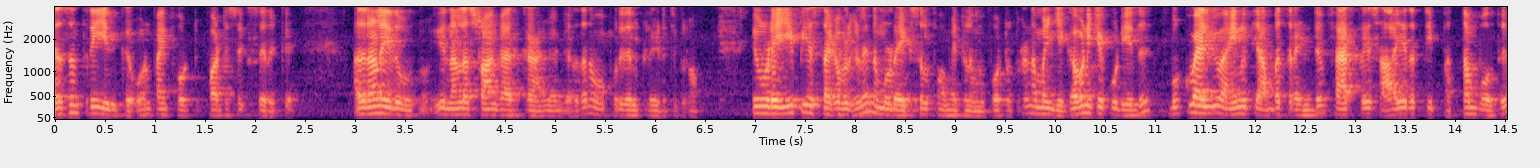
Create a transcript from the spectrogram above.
லெஸ் தென் த்ரீ இருக்கு. One point four forty six இருக்கு. அதனால இது இது நல்லா ஸ்ட்ராங்காக இருக்கிறாங்கிறத நம்ம புரிதலுக்குள்ள எடுத்துக்கிறோம். இவங்களுடைய இபிஎஸ் தகவல்களை நம்மளோட எக்ஸல் ஃபார்மேட்டில் நம்ம போட்டுக்கிறோம் நம்ம இங்கே கவனிக்கக்கூடியது புக் வேல்யூ ஐநூற்றி ஐம்பத்தி ரெண்டு ஃபேர் ப்ரைஸ் ஆயிரத்தி பத்தொம்போது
